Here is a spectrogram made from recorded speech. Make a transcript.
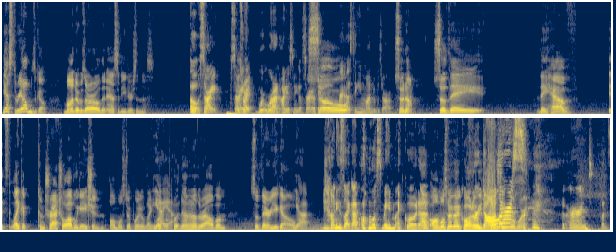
yes, three albums ago, Mondo Bizarro, then Acid Eaters, and this. Oh, sorry, sorry. That's right. We're, we're on Adios Amigos. Sorry. Okay. So- right, I was thinking Mondo Bizarro. So no, so they they have it's like a contractual obligation almost to a point of like, Yeah, look, we're putting out another album, so there you go. Yeah. Johnny's like, I've almost made my quota. I've almost made my quota. for we just need one dollars more. earned. Let's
